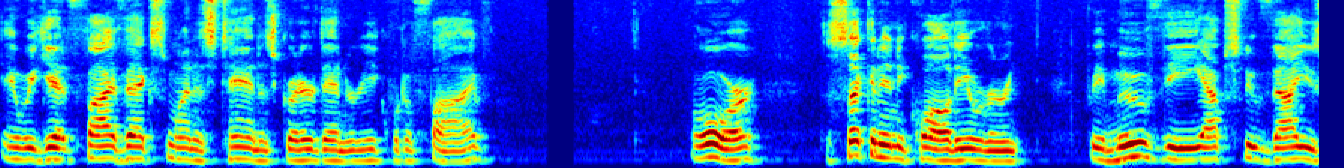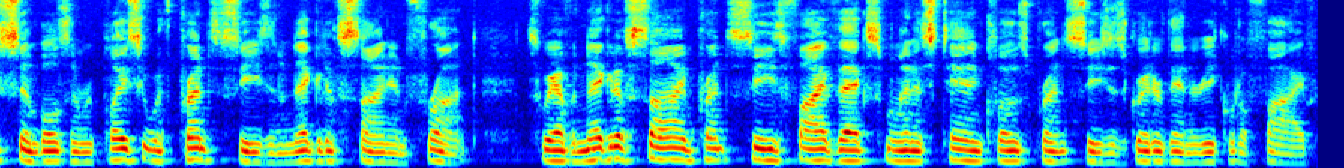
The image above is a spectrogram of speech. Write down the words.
and we get 5x minus 10 is greater than or equal to 5. Or, the second inequality, we're going to remove the absolute value symbols and replace it with parentheses and a negative sign in front. So we have a negative sign, parentheses, 5x minus 10, close parentheses, is greater than or equal to 5.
